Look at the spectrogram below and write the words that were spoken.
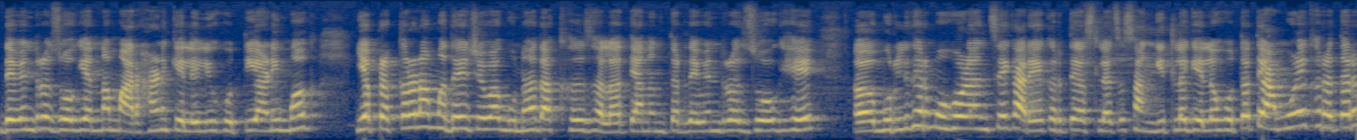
देवेंद्र जोग यांना मारहाण केलेली होती आणि मग या प्रकरणामध्ये जेव्हा गुन्हा दाखल झाला त्यानंतर देवेंद्र जोग हे मुरलीधर मोहोळांचे कार्यकर्ते असल्याचं सांगितलं गेलं होतं. त्यामुळे खरं तर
